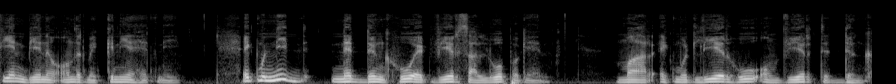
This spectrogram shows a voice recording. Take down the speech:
geen bene onder my knieë het nie. Ek moet nie net dink hoe ek weer sal loop again, maar ek moet leer hoe om weer te dink.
